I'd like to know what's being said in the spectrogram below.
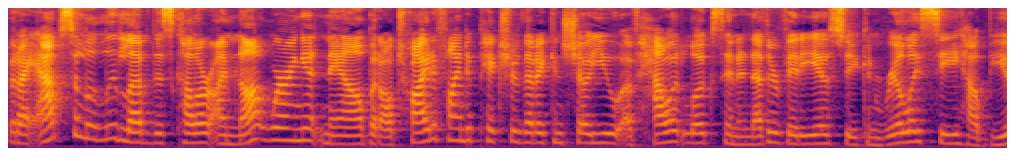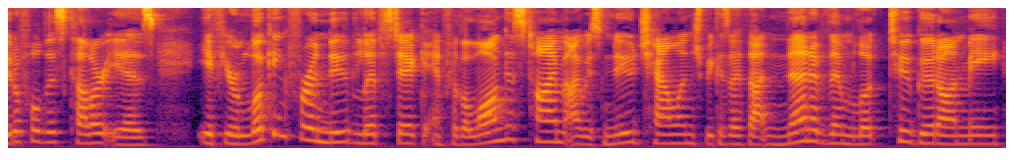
But I absolutely love this color. I'm not wearing it now, but I'll try to find a picture that I can show you of how it looks in another video so you can really see how beautiful this color is. If you're looking for a nude lipstick, and for the longest time I was nude challenged because I thought none of them looked too good on me,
